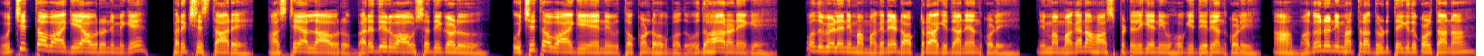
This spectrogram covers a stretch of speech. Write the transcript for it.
ಉಚಿತವಾಗಿ ಅವರು ನಿಮಗೆ ಪರೀಕ್ಷಿಸ್ತಾರೆ. ಅಷ್ಟೇ ಅಲ್ಲ, ಅವರು ಬರೆದಿರುವ ಔಷಧಿಗಳು ಉಚಿತವಾಗಿಯೇ ನೀವು ತಕೊಂಡು ಹೋಗ್ಬೋದು ಉದಾಹರಣೆಗೆ ಒಂದು ವೇಳೆ ನಿಮ್ಮ ಮಗನೇ ಡಾಕ್ಟರ್ ಆಗಿದ್ದಾನೆ ಅಂದ್ಕೊಳ್ಳಿ. ನಿಮ್ಮ ಮಗನ ಹಾಸ್ಪಿಟಲ್ಗೆ ನೀವು ಹೋಗಿದ್ದೀರಿ ಅಂದ್ಕೊಳ್ಳಿ. ಆ ಮಗನು ನಿಮ್ಮ ಹತ್ರ ದುಡ್ಡು ತೆಗೆದುಕೊಳ್ತಾನಾ?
